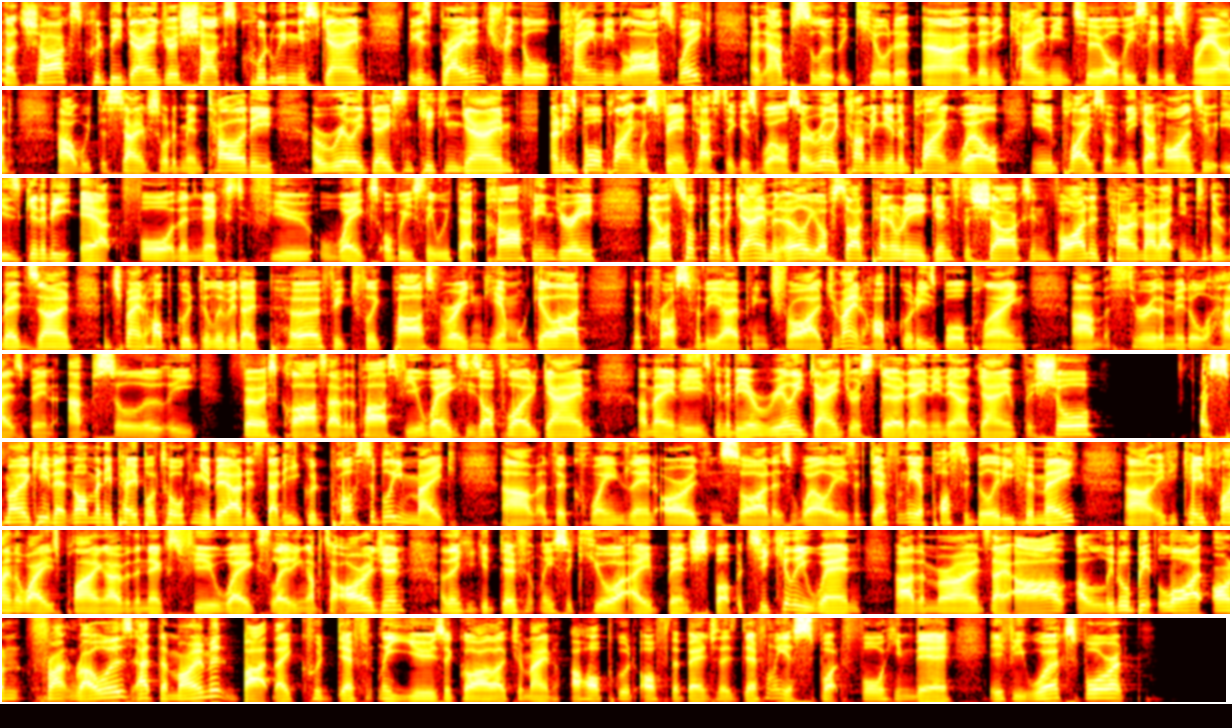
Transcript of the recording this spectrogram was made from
that Sharks could be dangerous. Sharks could win this game because Braden Trindall came in last week and absolutely killed it. Uh, and then he came into obviously this round uh, with the same sort of mentality, a really decent kicking game, and his ball playing was fantastic as well. So really coming in and playing well in place of Nicho Hynes, who is going to be out for the next few weeks, obviously with that calf injury. Now let's talk about the game. An early offside penalty against the Sharks invited Parramatta into the red zone, and J'maine Hopgood delivered a per perfect flick pass for Regan Campbell Gillard, the cross for the opening try. J'maine Hopgood, his ball playing um, through the middle has been absolutely first class over the past few weeks. His offload game, I mean, he's going to be a really dangerous 13 in out game for sure a smoky that not many people are talking about is that he could possibly make um, the Queensland Origin side as well. He's a, definitely a possibility for me. Uh, if he keeps playing the way he's playing over the next few weeks leading up to Origin, I think he could definitely secure a bench spot, particularly when uh, the Maroons they are a little bit light on front rowers at the moment, but they could definitely use a guy like J'maine Hopgood off the bench. There's definitely a spot for him there if he works for it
